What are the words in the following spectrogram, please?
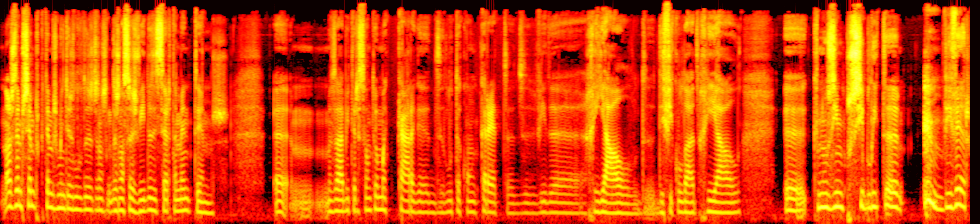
Nós dizemos sempre que temos muitas lutas das nossas vidas e certamente temos. Mas a habitação tem uma carga de luta concreta, de vida real, de dificuldade real, uh, que nos impossibilita viver.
